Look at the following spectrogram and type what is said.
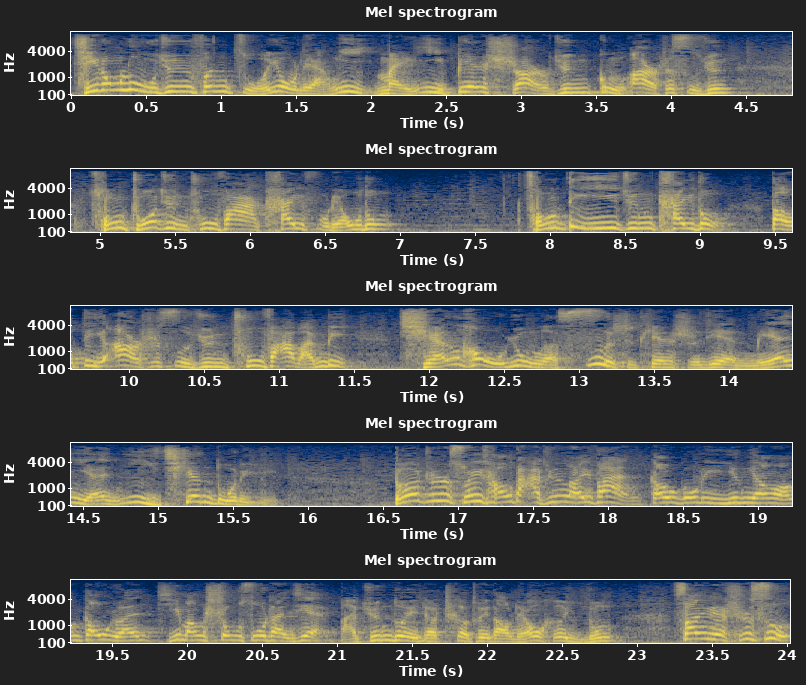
其中陆军分左右两翼，每一编十二军，共二十四军，从涿郡出发，开赴辽东。从第一军开动到第二十四军出发完毕，前后用了四十天时间，绵延一千多里。得知隋朝大军来犯，高句丽英阳王高原急忙收缩战线，把军队呢撤退到辽河以东。三月十四，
